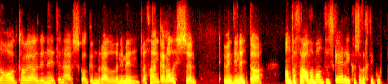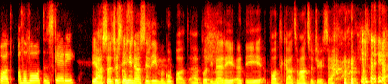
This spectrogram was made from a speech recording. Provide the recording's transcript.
Do, dwi'n cofio oedden ni'n neud hynna ar ysgol gynradd oedden ni'n mynd fatha yn ganol lesson i fynd i neud o. Ond fatha, oedd o mond yn scary, cos oeddech chdi gwybod, oedd o fod yn scary. Ia, yeah, so just i hynna sydd ddim yn gwybod, uh, Bloody Mary ydy vodka tomato juice, ia. Ia.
